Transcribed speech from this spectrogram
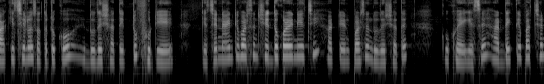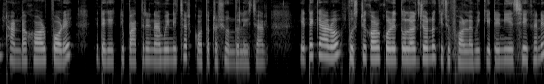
বাকি ছিল ততটুকু দুধের সাথে একটু ফুটিয়ে গেছে। নাইনটি পার্সেন্ট সিদ্ধ করে নিয়েছি আর টেন পার্সেন্ট দুধের সাথে কুক হয়ে গেছে। আর দেখতে পাচ্ছেন ঠান্ডা হওয়ার পরে এটাকে একটি পাত্রে নামিয়ে নিচ্ছে আর কতটা সুন্দর লেগেছে। আর এটাকে আরও পুষ্টিকর করে তোলার জন্য কিছু ফল আমি কেটে নিয়েছি এখানে।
